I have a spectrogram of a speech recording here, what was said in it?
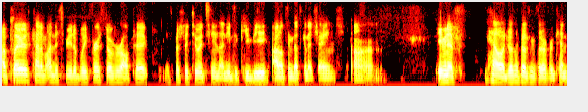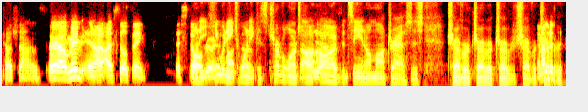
a player is kind of undisputably first overall pick, especially to a team that needs a QB, I don't think that's going to change. Um, even if hell, Justin Fields can throw for ten touchdowns, or maybe, and I, I still think it's still 20, Really he would need twenty because Trevor Lawrence. All, Yeah. all I've been seeing on mock drafts is Trevor, Trevor, Trevor, Trevor, And I'm Trevor. just-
